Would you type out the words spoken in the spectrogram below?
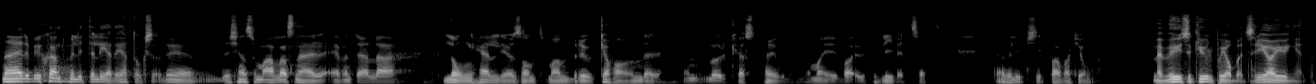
Nej, det blir skönt med lite ledighet också. Det, det känns som alla såna här eventuella långhelger och sånt man brukar ha under en mörk höstperiod. De har ju bara uteblivit, så att det har väl i princip bara varit jobb. Men vi är ju så kul på jobbet, så det gör ju inget.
